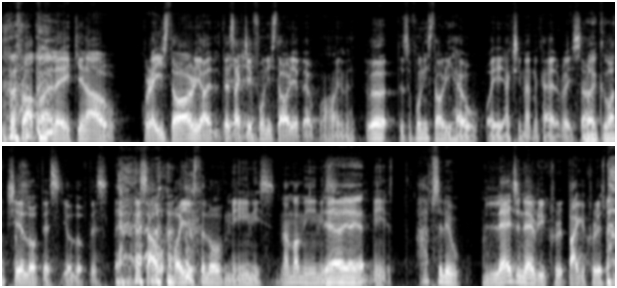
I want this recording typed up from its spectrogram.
know. proper like you know great story. I, there's Yeah, actually yeah. a funny story about behind me. Uh, there's a funny story how I actually met Michaela. Right, so Right, go on. she'll love this. You'll love this. so I used to love meanies. Remember meanies? Yeah, yeah, yeah. Meanies. Absolute legendary cri- bag of crisps,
